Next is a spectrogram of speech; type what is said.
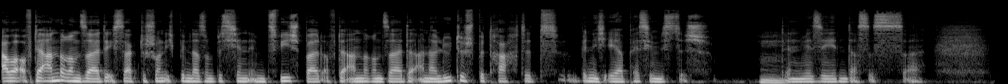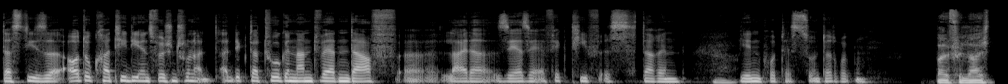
Aber auf der anderen Seite, ich sagte schon, ich bin da so ein bisschen im Zwiespalt. Auf der anderen Seite, analytisch betrachtet, bin ich eher pessimistisch. Hm. Denn wir sehen, dass es, äh, dass diese Autokratie, die inzwischen schon Diktatur genannt werden darf, äh, leider sehr, sehr effektiv ist darin, ja. jeden Protest zu unterdrücken. Weil vielleicht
